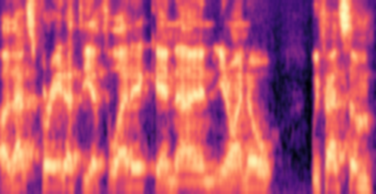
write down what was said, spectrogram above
uh, that's great at the Athletic, and and you know, I know we've had some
